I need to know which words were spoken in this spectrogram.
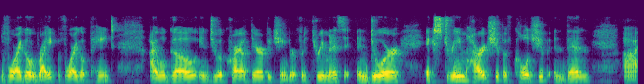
before I go write, before I go paint. I will go into a cryotherapy chamber for three minutes, endure extreme hardship of coldship, and then uh,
